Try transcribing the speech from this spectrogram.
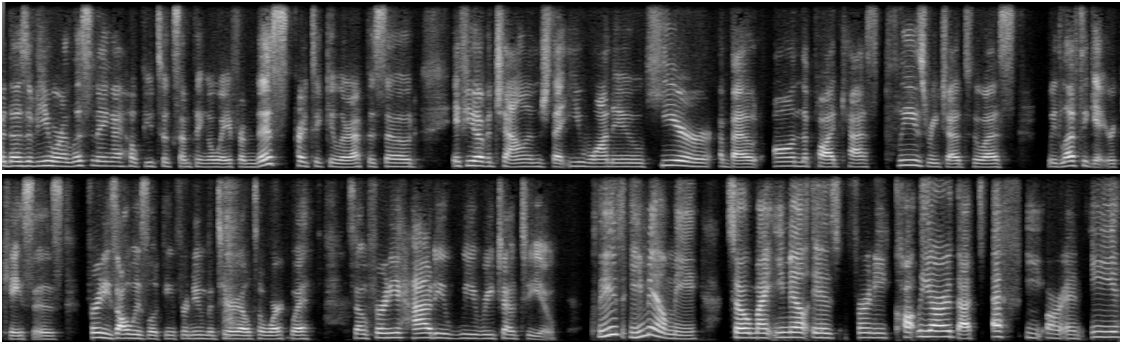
for those of you who are listening, I hope you took something away from this particular episode. If you have a challenge that you want to hear about on the podcast, please reach out to us. We'd love to get your cases. Ferne's always looking for new material to work with. So, Ferne, how do we reach out to you? Please email me. So my email is Ferne Kotlyar, that's F E R N E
